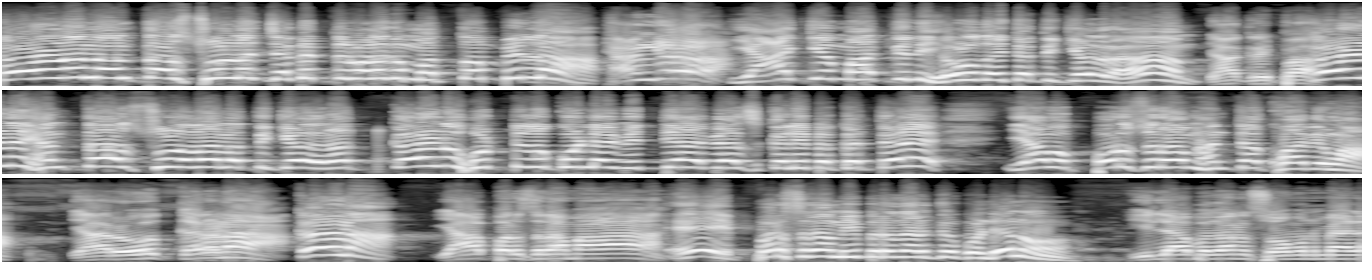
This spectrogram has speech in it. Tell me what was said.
ಕರ್ಣನಂತ ಸುಳ್ಳು ಜಗತ್ತಿನೊಳಗೆ ಮತ್ತೊಬ್ಬಿಲ್ಲ. ಹೆಂಗ? ಯಾಕೆ ಮಾತಿಲ್ಲಿ ಹೇಳುದೈತೆ ಅಂತ ಕೇಳಿದ್ರ? ಯಾಕ್ರಿಪ್ಪ? ಕರ್ಣ ಎಂತ ಸುಳ್ಳದಾನ ಅಂತ ಕೇಳಿದ್ರ? ಕರ್ಣ ಹುಟ್ಟಿದ ಕೂಡಲೇ ವಿದ್ಯಾಭ್ಯಾಸ ಕಲಿಬೇಕಂತೇಳಿ ಯಾವ ಪರಶುರಾಮ್ ಅಂತ ಹೋದೆವ. ಯಾರು? ಕರ್ಣ. ಕರ್ಣ. ಯಾವ ಪರಶುರಾಮ? ಏ ಪರಶುರಾಮ್ ಇಬ್ಬರದಾರ ತಿಳ್ಕೊಂಡೇನು? ಇಲ್ಲ ಬದಾನ ಸೋಮನ ಮೇಳ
